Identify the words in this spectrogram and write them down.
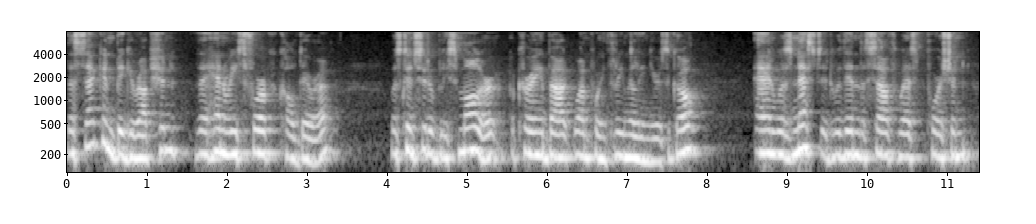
The second big eruption, the Henry's Fork caldera, was considerably smaller, occurring about 1.3 million years ago, and was nested within the southwest portion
